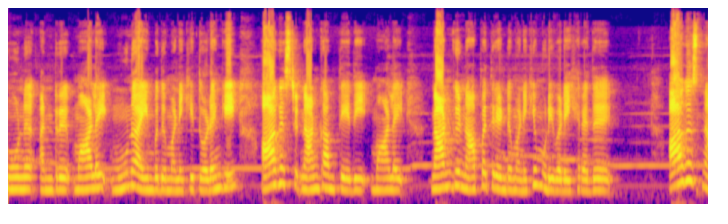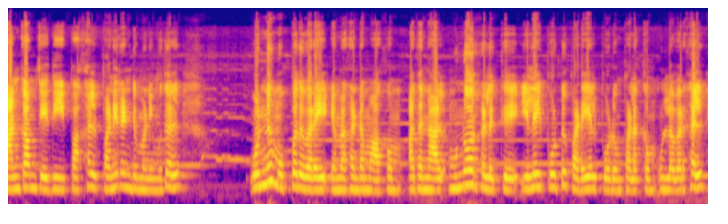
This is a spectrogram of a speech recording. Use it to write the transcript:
மூணு அன்று மாலை மூணு ஐம்பது மணிக்கு தொடங்கி ஆகஸ்ட் நான்காம் தேதி மாலை நான்கு நாற்பத்தி ரெண்டு மணிக்கு முடிவடைகிறது. ஆகஸ்ட் நான்காம் தேதி பகல் பனிரெண்டு மணி முதல் ஒன்று முப்பது வரை யமகண்டமாகும். அதனால் முன்னோர்களுக்கு இலை போட்டு படையல் போடும் பழக்கம் உள்ளவர்கள்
